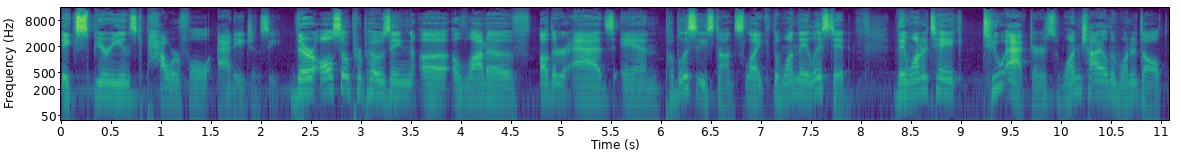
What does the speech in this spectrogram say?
experienced, powerful ad agency. They're also proposing a, a, lot of other ads and publicity stunts, like the one they listed. They want to take two actors, one child and one adult,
